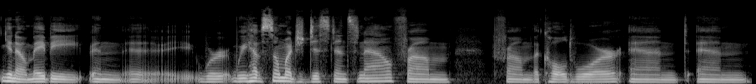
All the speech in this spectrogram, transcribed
you know maybe in uh, we're we have so much distance now from from the Cold War and and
